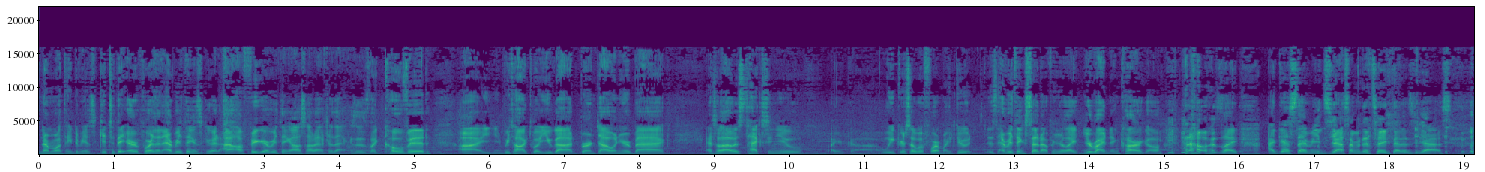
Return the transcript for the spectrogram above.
number one thing to me is get to the airport, and then everything's good. I, I'll figure everything else out after that because it was like COVID. Uh, we talked about you got burnt out when you were back, and so I was texting you like uh, a week or so before. I'm like, dude, is everything set up? And you're like, you're riding in cargo, and I was like, I guess that means yes. I'm gonna take that as yes.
